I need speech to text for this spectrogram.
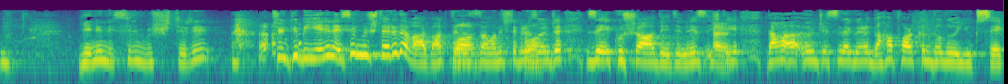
Yeni nesil müşteri Çünkü bir yeni nesil müşteri de var baktığınız Var, zaman. işte biraz var. önce Z kuşağı dediniz. İşte Evet. daha öncesine göre daha farkındalığı yüksek,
